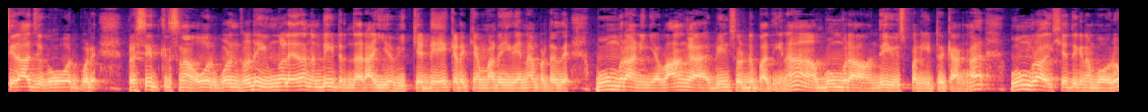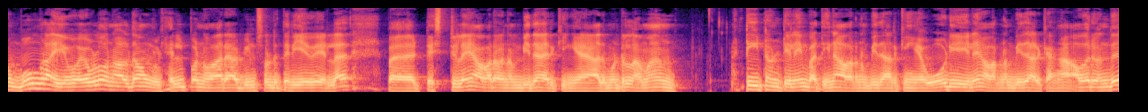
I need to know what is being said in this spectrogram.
சிராஜுக்கோ சிராஜுக்கு ஓவர் போடு பிரசித் கிருஷ்ணா ஓவர் போடுன்னு சொல்லிட்டு இவங்களே தான் நம்பிக்கிட்டு இருந்தார். ஐயோ விக்கெட்டே கிடைக்க மாட்டேங்குது என்ன பண்ணுறது பூம்ரா நீங்கள் வாங்க அப்படின்னு சொல்லிட்டு பார்த்தீங்கன்னா பூம்ரா வந்து யூஸ் பண்ணிட்டு இருக்காங்க. பூம்ரா விஷயத்துக்கு நம்ம வரும் பூம்ரா எவ்வளோ எவ்வளோ நாள் தான் உங்களுக்கு ஹெல்ப் பண்ணுவார் அப்படின்னு சொல்லிட்டு தெரியவே இல்லை. இப்போ டெஸ்ட்லேயும் அவரை நம்பி தான் இருக்கீங்க. அது மட்டும் இல்லாமல் டி டுவெண்ட்டிலையும் பார்த்தீங்கன்னா அவர் நம்பி தான் இருக்கீங்க ஓடிஐலையும் அவர் நம்பி தான் இருக்காங்க. அவர் வந்து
